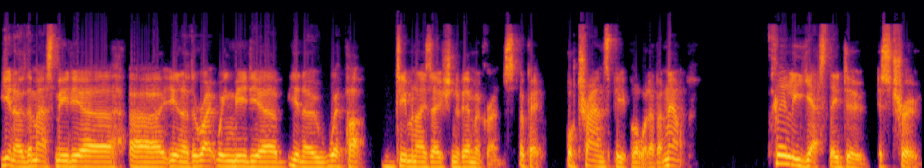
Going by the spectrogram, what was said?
you know, the mass media, uh, you know, the right wing media, you know, whip up demonization of immigrants, okay, or trans people or whatever. Now, clearly, yes, they do. It's true.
